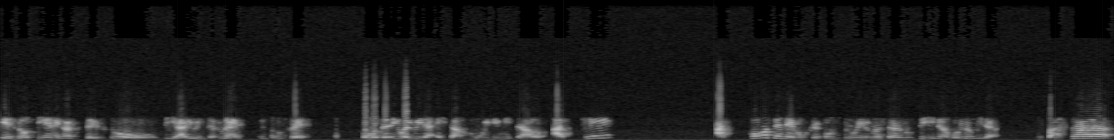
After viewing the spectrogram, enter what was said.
que no tienen acceso diario a Internet. Entonces, como te digo, Elvira, está muy limitado. ¿A qué? A ¿Cómo tenemos que construir nuestra rutina? Bueno, mira, basada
